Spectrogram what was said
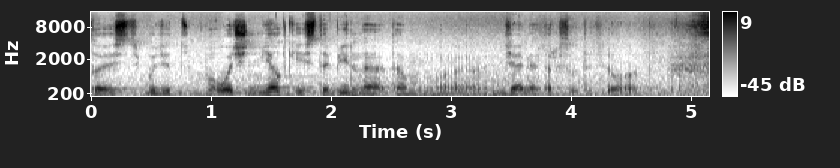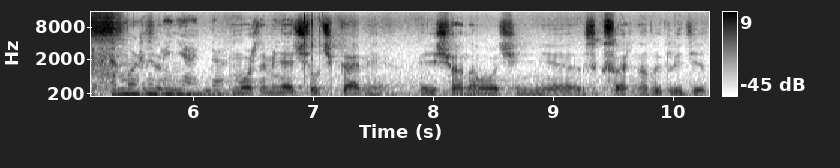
То есть будет очень мелкий и стабильно там э, диаметр вот эти вот. А можно менять, да? Можно менять щелчками. Еще она очень сексуально выглядит.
